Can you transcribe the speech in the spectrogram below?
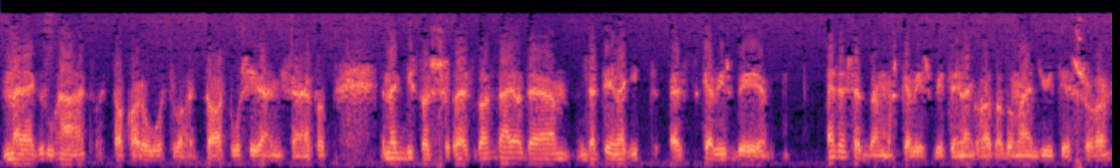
meleg ruhát, vagy takarót, vagy tartós élelmiszert, ennek biztos lesz gazdája, de, de tényleg itt ez kevésbé, ez esetben most kevésbé tényleg az adománygyűjtésről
